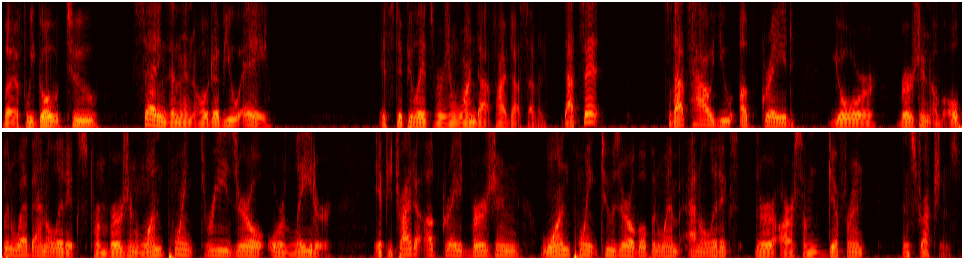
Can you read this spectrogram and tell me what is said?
But if we go to settings and then OWA, it stipulates version 1.5.7. That's it. So that's how you upgrade your version of Open Web Analytics from version 1.30 or later. If you try to upgrade version 1.20 of Open Web Analytics, there are some different instructions.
